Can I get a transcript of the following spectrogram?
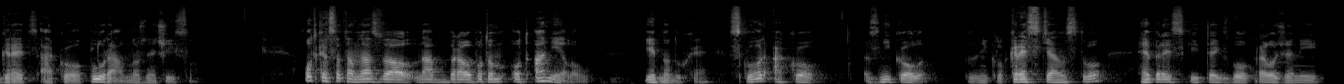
grec, ako plurál, množné číslo. Odkaz sa tam nazval, nabral potom od anielov. Jednoduché. Skôr ako vznikol, vzniklo kresťanstvo, hebrejský text bol preložený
